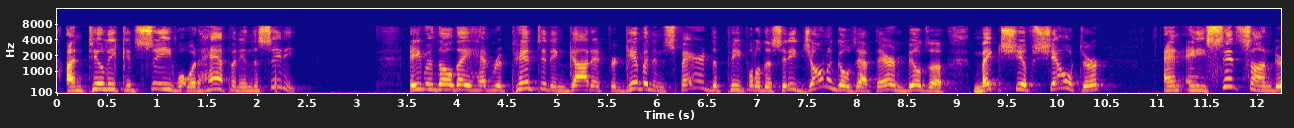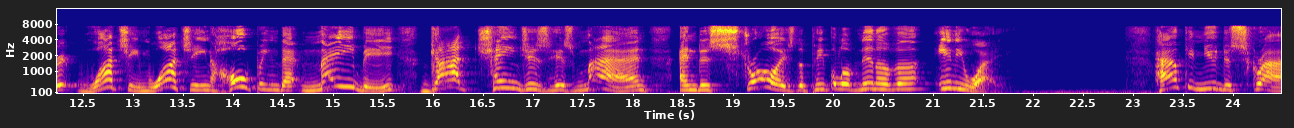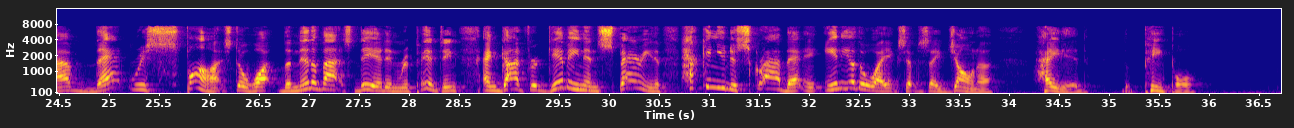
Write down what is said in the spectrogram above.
until he could see what would happen in the city. Even though they had repented and God had forgiven and spared the people of the city, Jonah goes out there and builds a makeshift shelter and, and he sits under it, watching, watching, hoping that maybe God changes his mind and destroys the people of Nineveh anyway. How can you describe that response to what the Ninevites did in repenting and God forgiving and sparing them? How can you describe that in any other way except to say Jonah hated the people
